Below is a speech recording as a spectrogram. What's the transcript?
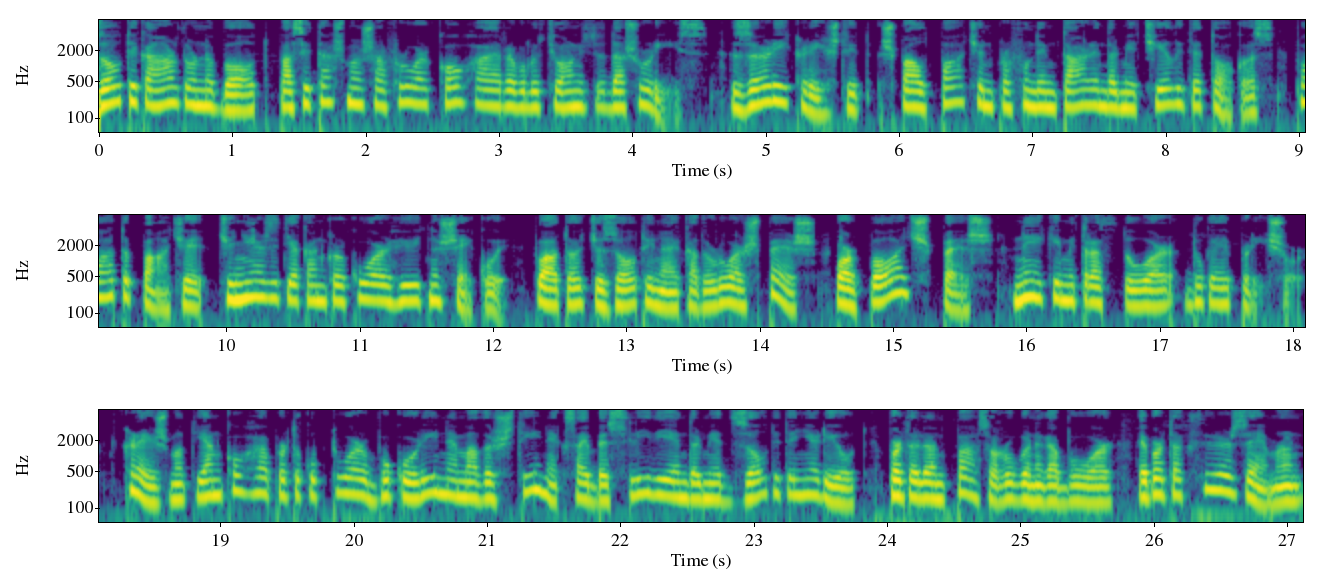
Zoti ka ardhur në botë, pasi tashmë është afruar koha e revolucionit të dashurisë. Zëri i Krishtit shpall paqen përfundimtare ndërmjet qiellit e tokës, po atë paqe që njerëzit ia kanë kërkuar hyjit në shekuj, po ato që Zoti na e ka dhuruar shpesh, por po aq shpesh ne e kemi tradhtuar duke e prishur. Kreshmët janë koha për të kuptuar bukurinë e madhështinë e kësaj besëlidhjeje ndërmjet Zotit e njeriut, për të lënë pas rrugën e gabuar e për ta kthyer zemrën,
